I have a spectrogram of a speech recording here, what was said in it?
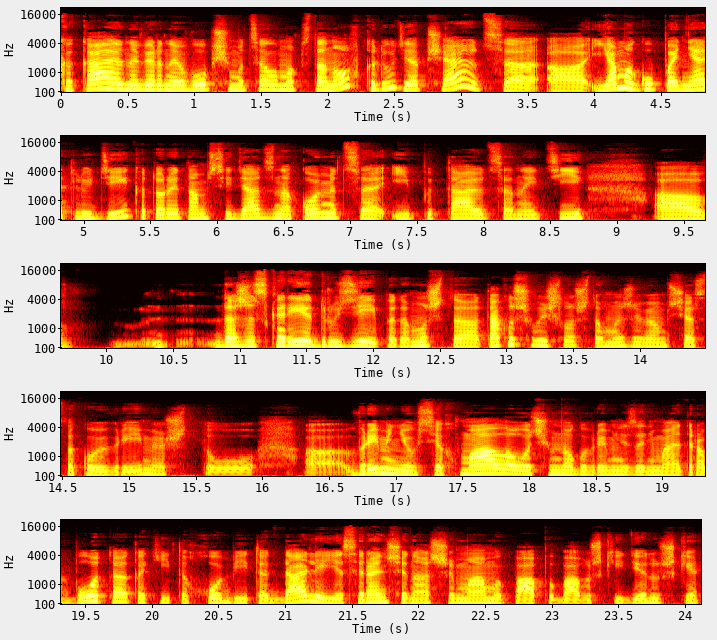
какая, наверное, в общем и целом обстановка, люди общаются. А, Я могу понять людей, которые там сидят, знакомятся и пытаются найти даже скорее друзей, потому что так уж вышло, что мы живем сейчас в такое время, что а, времени у всех мало, очень много времени занимает работа, какие-то хобби и так далее. Если раньше наши мамы, папы, бабушки и дедушки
